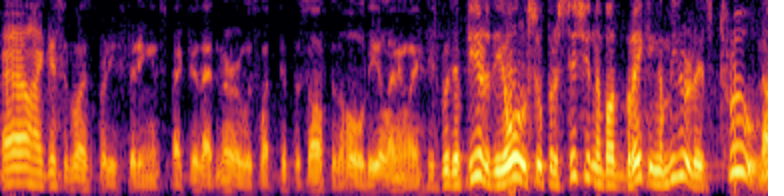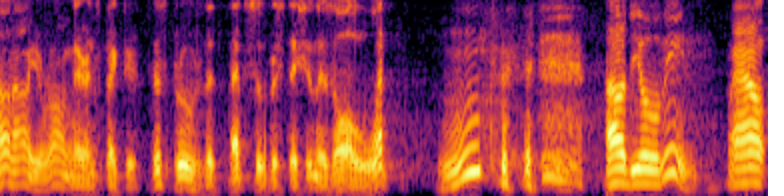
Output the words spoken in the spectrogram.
Well, I guess it was pretty fitting, Inspector. That mirror was what tipped us off to the whole deal anyway. It would appear the old superstition about breaking a mirror is true. No, no, you're wrong there, Inspector. This proves that that superstition is all wet. Hmm? How do you mean? Well,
